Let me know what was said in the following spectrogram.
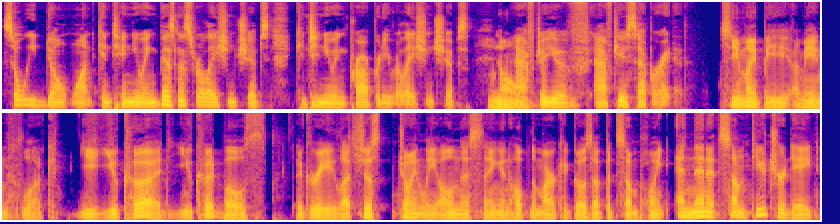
So we don't want continuing business relationships, continuing property relationships no. after you've after you've separated. So you might be, I mean, look, you you could you could both agree. Let's just jointly own this thing and hope the market goes up at some point. And then at some future date,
